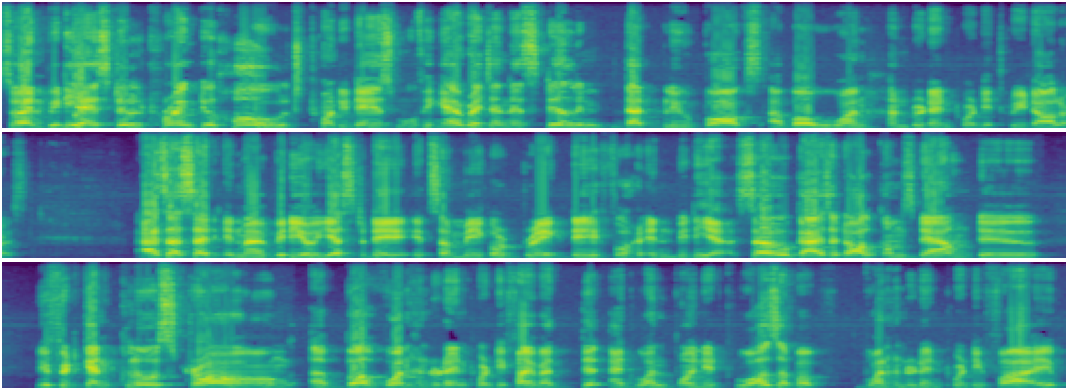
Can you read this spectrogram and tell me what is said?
So Nvidia is still trying to hold 20 days moving average and is still in that blue box above $123. As I said in my video yesterday, it's a make or break day for Nvidia. So guys, it all comes down to if it can close strong above 125. At, the, at one point it was above 125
